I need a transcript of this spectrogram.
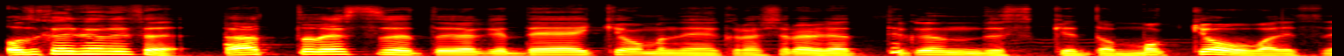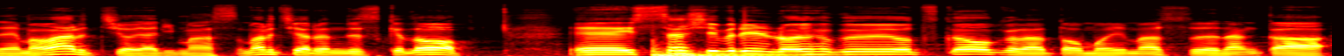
お疲れ様です。アットです。というわけで、今日もね、クラッシュロイヤルやっていくんですけども、今日はですね、まあ、マルチをやります。マルチやるんですけど、えー、久しぶりにロイフグを使おうかなと思います。なんか、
